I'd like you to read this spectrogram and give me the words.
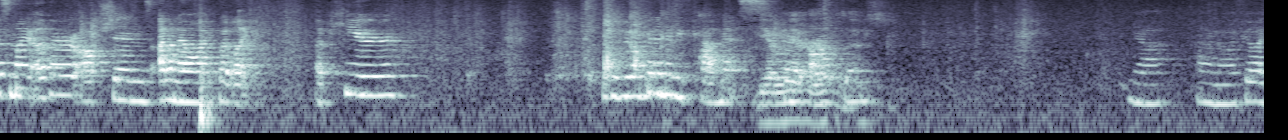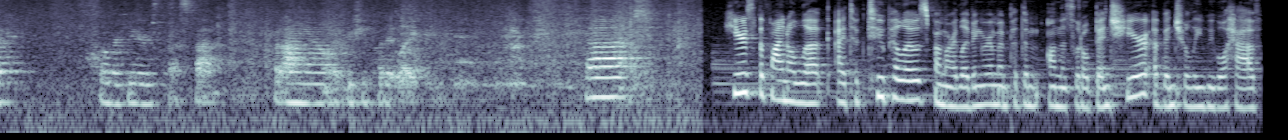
As my other options, I don't know, I put like up here, because we don't get into these cabinets Yeah, we very often. those. Yeah, I don't know. I feel like over here is the best spot. But I don't know if we should put it like that. Here's the final look. I took two pillows from our living room and put them on this little bench here. Eventually we will have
